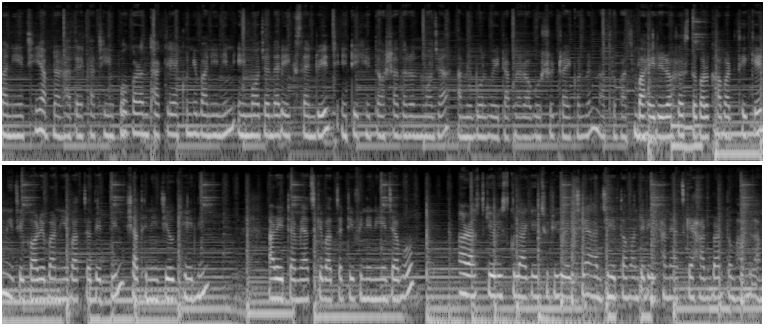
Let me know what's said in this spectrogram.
বানিয়েছি, আপনার হাতের কাছে উপকরণ থাকলে এখনই বানিয়ে নিন। এই মজাদার এগ স্যান্ডউইচ, এটি খেতে অসাধারণ মজা। আমি বলব এটা আপনারা অবশ্যই ট্রাই করবেন, মাত্র পাঁচ বাহিরের অস্বাস্থ্যকর খাবার থেকে নিজে ঘরে বানিয়ে বাচ্চাদের দিন, সাথে নিজেও খেয়ে নিন। আর এটা আমি আজকে বাচ্চার টিফিনে নিয়ে যাব। আর আজকে স্কুলে আগে ছুটি হয়েছে আর যেহেতু আমাদের এখানে আজকে হাটবার, তো ভাবলাম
